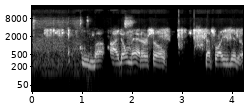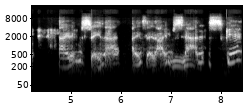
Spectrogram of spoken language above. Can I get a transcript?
But I don't matter, so that's why you did it. I didn't say that. I said I'm mm-hmm. sad and scared.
